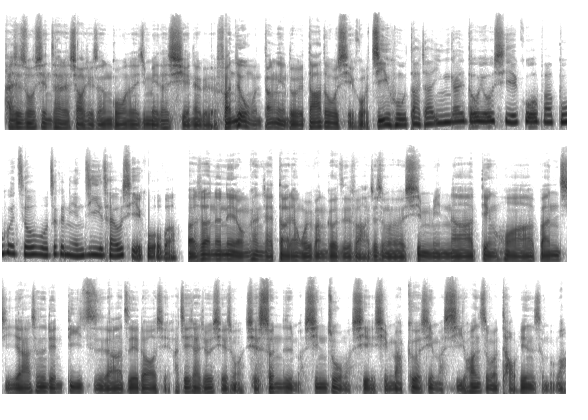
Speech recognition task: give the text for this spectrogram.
还是说现在的小学生、国中已经没在写那个了？反正我们当年都有，大家都有写过，几乎大家应该都有写过吧？不会只有我这个年纪才有写过吧？啊，虽然那内容看起来大量违反个资法，就什么姓名啊、电话啊、班级啊，甚至连地址。啊，这些都要写啊。接下来就是写什么？写生日嘛，星座嘛，血型嘛，个性嘛，喜欢什么，讨厌什么嘛。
